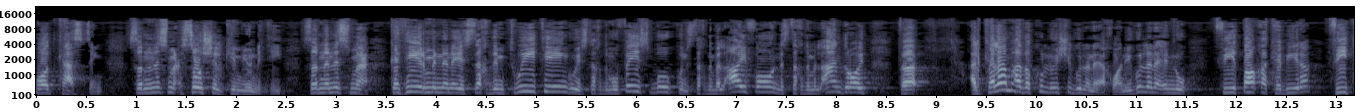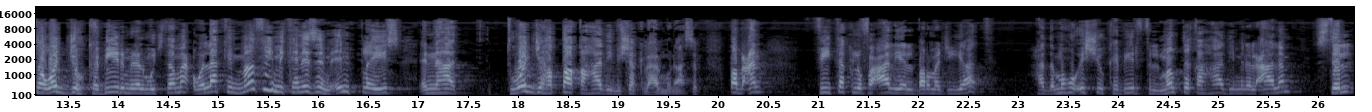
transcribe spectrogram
podcasting، صرنا نسمع social community، صرنا نسمع كثير مننا يستخدم tweeting ويستخدموا فيسبوك ونستخدم الآيفون، نستخدم الأندرويد، ف الكلام هذا كله إيش يقول لنا يا إخوان؟ يقول لنا إنه في طاقة كبيرة، في توجه كبير من المجتمع ولكن ما في mechanism in place إنها توجه الطاقة هذه بشكلها المناسب، طبعا في تكلفة عالية للبرمجيات. هذا ما هو issue كبير في المنطقة هذه من العالم، still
